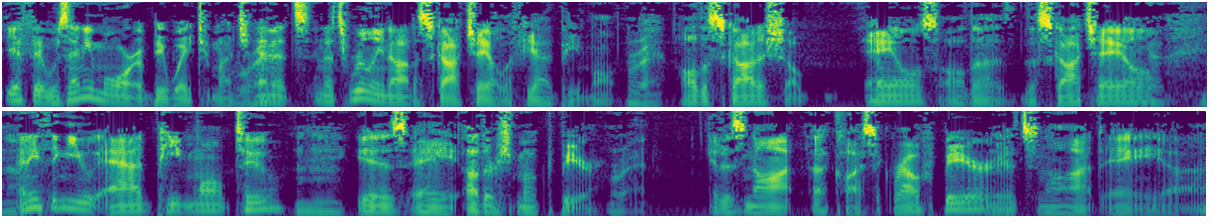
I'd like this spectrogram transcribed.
if it was any more, it'd be way too much, Right. and it's and it's really not a Scotch ale if you add peat malt. Right. All the Scottish ales, all the the Scotch ale, no. anything you add peat malt to Mhm. is a other smoked beer. Right. It is not a classic Rauch beer. It's not a, uh,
